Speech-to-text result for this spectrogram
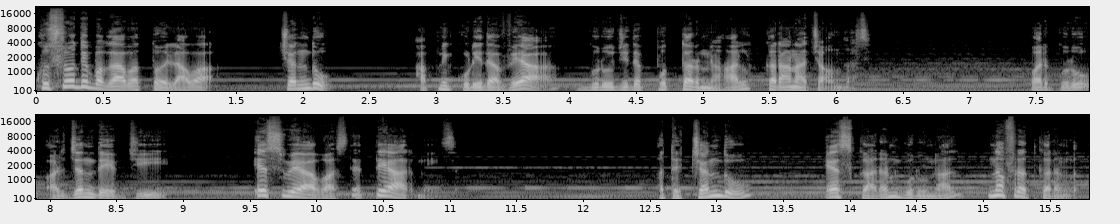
ਖੁਸਰੋ ਦੀ ਬਗਾਵਤ ਤੋਂ ਇਲਾਵਾ ਚੰਦੂ ਆਪਣੀ ਕੁੜੀ ਦਾ ਵਿਆਹ ਗੁਰੂ ਜੀ ਦੇ ਪੁੱਤਰ ਨਾਲ ਕਰਾਉਣਾ ਚਾਹੁੰਦਾ ਸੀ। ਪਰ ਗੁਰੂ ਅਰਜਨ ਦੇਵ ਜੀ ਇਸ ਵਿਆਹ ਵਾਸਤੇ ਤਿਆਰ ਨਹੀਂ ਸਨ ਅਤੇ ਚੰਦੂ ਇਸ ਕਾਰਨ ਗੁਰੂ ਨਾਲ ਨਫ਼ਰਤ ਕਰਨ ਲੱਗਾ।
